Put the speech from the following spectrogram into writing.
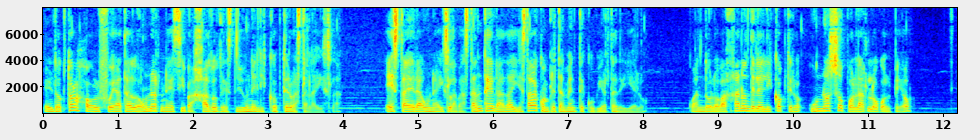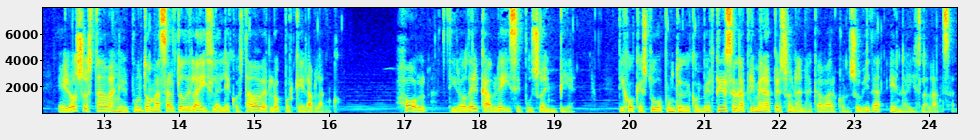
El Dr. Hall fue atado a un arnés y bajado desde un helicóptero hasta la isla. Esta era una isla bastante helada y estaba completamente cubierta de hielo. Cuando lo bajaron del helicóptero, un oso polar lo golpeó. El oso estaba en el punto más alto de la isla y le costaba verlo porque era blanco. Hall tiró del cable y se puso en pie. Dijo que estuvo a punto de convertirse en la primera persona en acabar con su vida en la isla Landsat.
